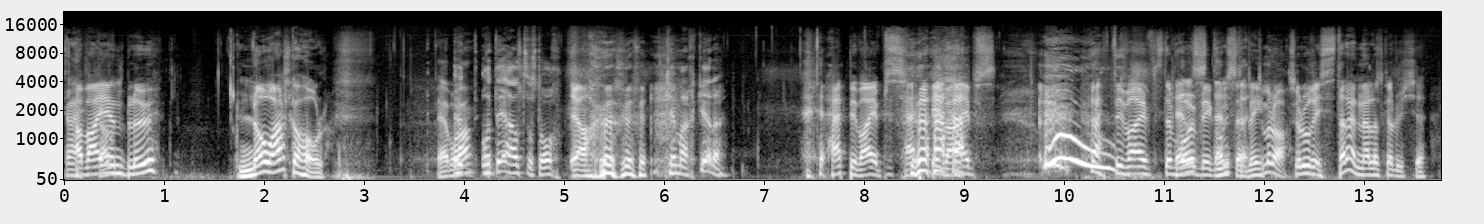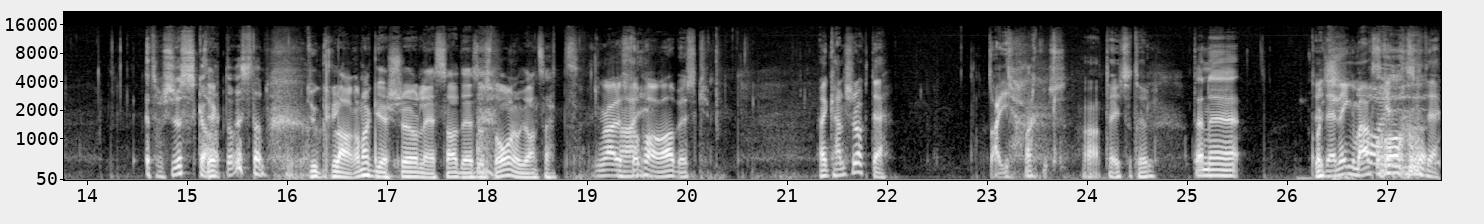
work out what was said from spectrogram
heter Hawaiian den? blue. No alcohol. Det er bra. Og, og det er alt som står. Ja. Hva merke er det? Happy vibes. Happy vibes. Happy vibes. Det må Den, jo bli den god støtter stemning. vi, da. Skal du riste den, eller skal du ikke? Jeg tror ikke det skader hvis den. Du klarer nok ikke å lese det som står uansett. Nei, det står på arabisk. Men kan ikke dere det? Nei. Markus. Ja, Tøys og tull. Den er Det er den jeg er mer skeptisk til.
